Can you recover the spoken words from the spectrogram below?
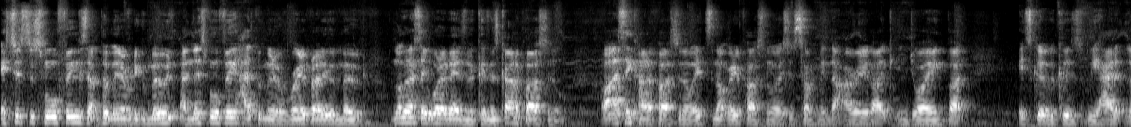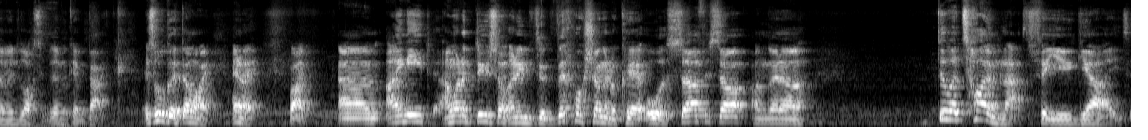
It's just the small things that put me in a really good mood, and this small thing has put me in a really, really good mood. I'm not gonna say what it is because it's kind of personal. I say kind of personal, it's not really personal, it's just something that I really like enjoying, but it's good because we had it, then we lost it, but then we came back. It's all good, don't worry. Anyway, right. Um, I need, I'm gonna do something, I need to do this wash, I'm gonna clear all the surface up, I'm gonna do a time lapse for you guys.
